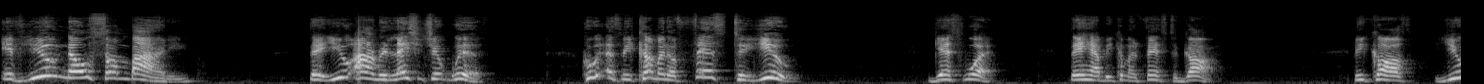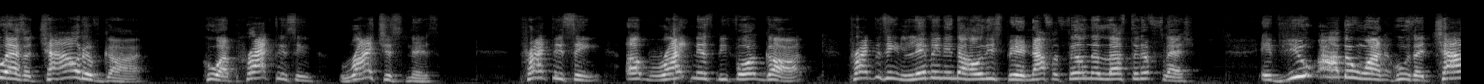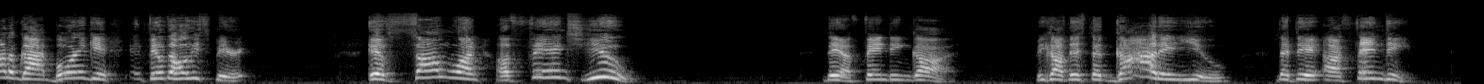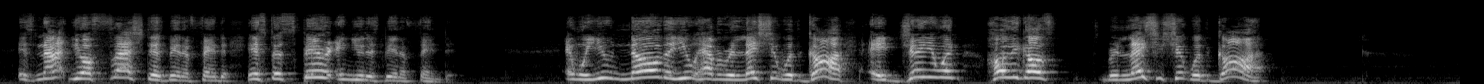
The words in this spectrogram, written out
If you know somebody that you are in relationship with who has become an offense to you, guess what? They have become an offense to God. Because you as a child of God who are practicing righteousness, practicing uprightness before God, practicing living in the Holy Spirit, not fulfilling the lust of the flesh, if you are the one who's a child of God, born again, filled the Holy Spirit, if someone offends you, they're offending God. Because it's the God in you that they are offending. It's not your flesh that's being offended. It's the spirit in you that's being offended. And when you know that you have a relationship with God, a genuine Holy Ghost relationship with God,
